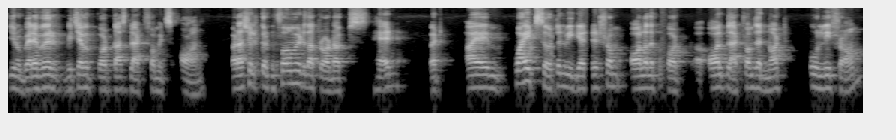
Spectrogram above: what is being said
you know wherever whichever podcast platform it's on. But I shall confirm it with our products head. But I am quite certain we get it from all other pod, uh, all platforms and not only from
